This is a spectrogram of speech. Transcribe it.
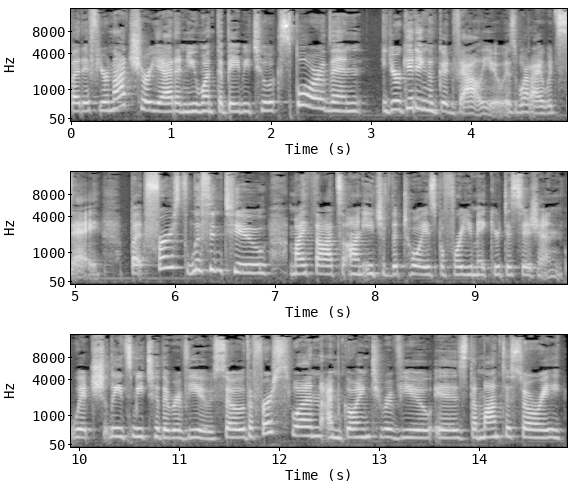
But if you're not sure yet and you want the baby to explore, then you're getting a good value, is what I would say. But first, listen to my thoughts on each of the toys before you make your decision, which leads me to the review. So the first one I'm going to review is the Montessori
